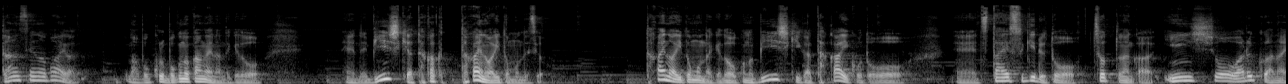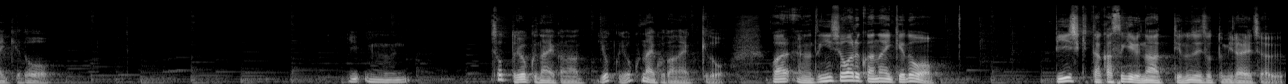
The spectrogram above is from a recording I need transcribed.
男性の場合は、まあ、僕僕の考えなんだけど、えーね、美意識が高く高いのはいいと思うんですよ。高いのはいいと思うんだけどこの美意識が高いことを、えー、伝えすぎるとちょっとなんか印象悪くはないけどうん、ちょっと良くないかなよく良くないことはないけど印象悪くはないけど美意識高すぎるなっていうのでちょっと見られちゃう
